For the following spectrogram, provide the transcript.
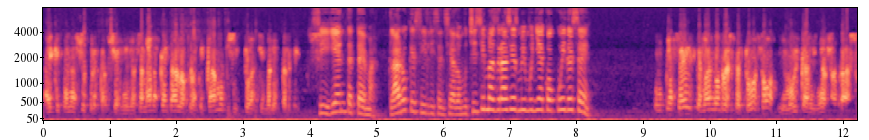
hay que tener sus precauciones. La semana que entra lo platicamos si tú así me lo permites. Siguiente tema. Claro que sí, licenciado. Muchísimas gracias, mi muñeco. Cuídese. Un placer y te mando un respetuoso y muy cariñoso abrazo.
